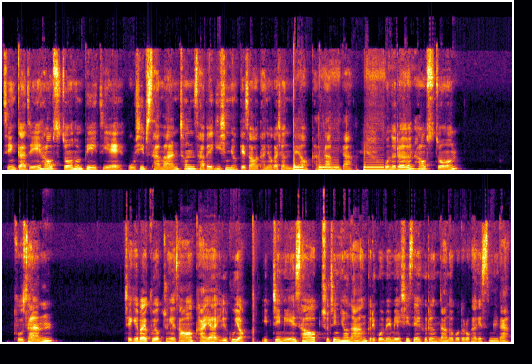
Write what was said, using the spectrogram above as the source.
지금까지 하우스존 홈페이지에 54만 1420명께서 다녀가셨는데요. 감사합니다. 오늘은 하우스존 부산 재개발 구역 중에서 가야 1구역 입지 및 사업 추진 현황 그리고 매매 시세 흐름 나눠보도록 하겠습니다.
